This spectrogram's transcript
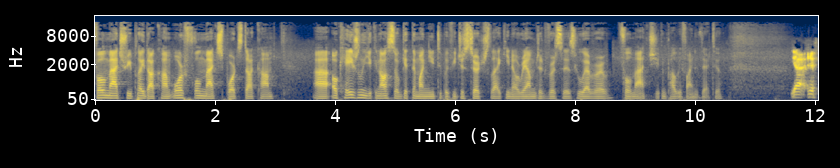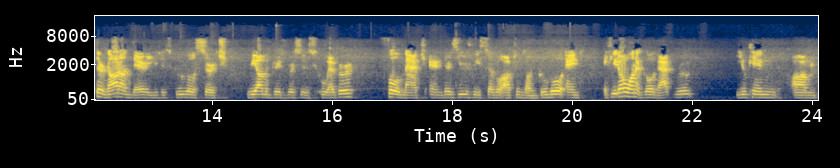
fullmatchreplay.com or fullmatchsports.com. Uh, occasionally, you can also get them on YouTube if you just search like you know Real Madrid versus whoever full match. You can probably find it there too. Yeah, and if they're not on there, you just Google search Real Madrid versus whoever full match, and there's usually several options on Google. And if you don't want to go that route, you can um,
